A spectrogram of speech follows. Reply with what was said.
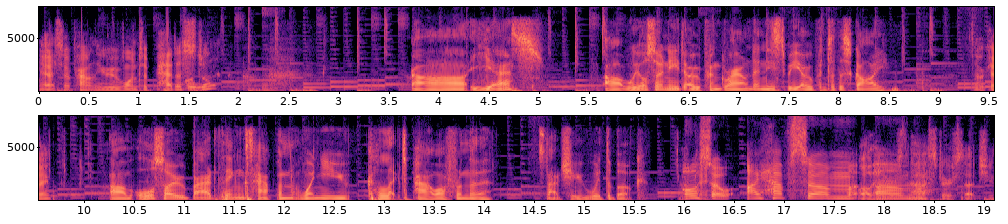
Yeah. So apparently we want a pedestal. Uh, yes. Uh, we also need open ground. It needs to be open to the sky. Okay. Um, also, bad things happen when you collect power from the statue with the book. okay. Also, I have some. Well, here's um, the Hastur statue.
